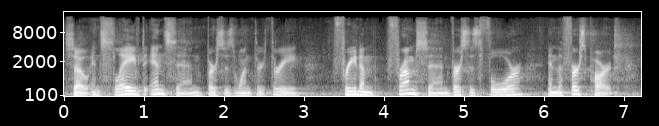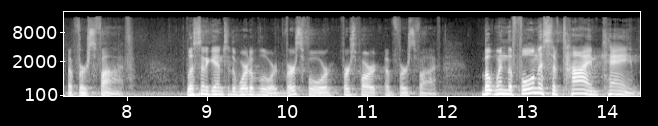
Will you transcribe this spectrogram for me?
So, enslaved in sin, verses 1 through 3, freedom from sin, verses 4 and the first part of verse 5. Listen again to the word of the Lord. Verse 4, first part of verse 5. But when the fullness of time came,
